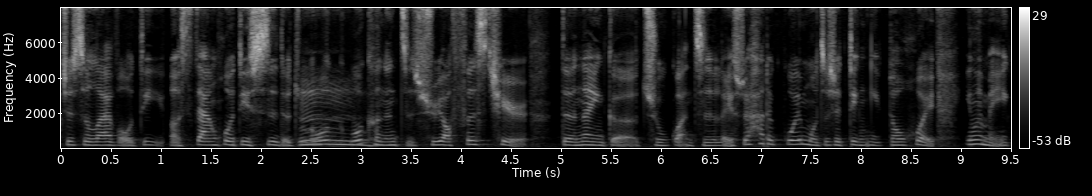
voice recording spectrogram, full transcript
就是 level 第呃三或第四的主管，嗯、我我可能只需要 first tier 的那个主管之类，所以它的规模这些定义都会因为每一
